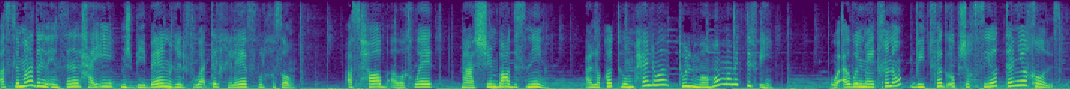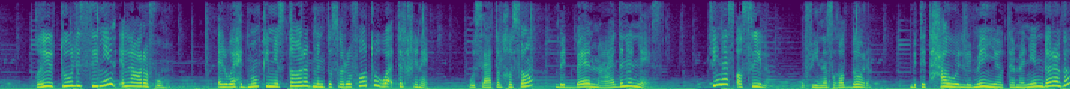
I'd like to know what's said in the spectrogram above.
أصل معدن الإنسان الحقيقي مش بيبان غير في وقت الخلاف والخصام. أصحاب أو إخوات معاشين بعض سنين. علاقاتهم حلوة طول ما هم متفقين. وأول ما يتخانقوا بيتفاجئوا بشخصيات تانية خالص غير طول السنين اللي عرفوهم. الواحد ممكن يستغرب من تصرفاته وقت الخناق وساعة الخصام بتبان معادن الناس. في ناس أصيلة وفي ناس غدارة بتتحول ل 180 درجة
